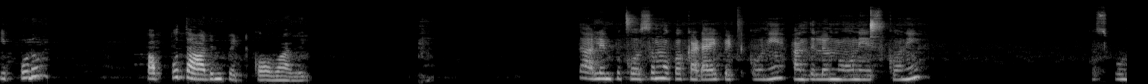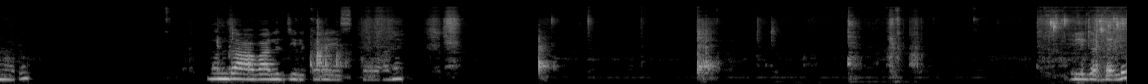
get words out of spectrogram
ఇప్పుడు పప్పు తాలింపు పెట్టుకోవాలి. తాలింపు కోసం ఒక కడాయి పెట్టుకొని అందులో నూనె వేసుకొని ఒక స్పూనరు ముందు ఆవాలు జీలకర్ర వేసుకోవాలి. ఉల్లిగడ్డలు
